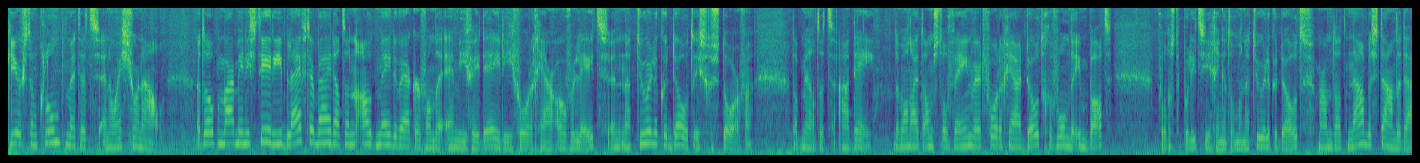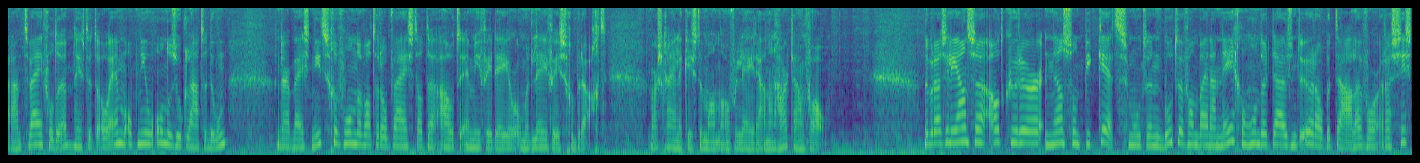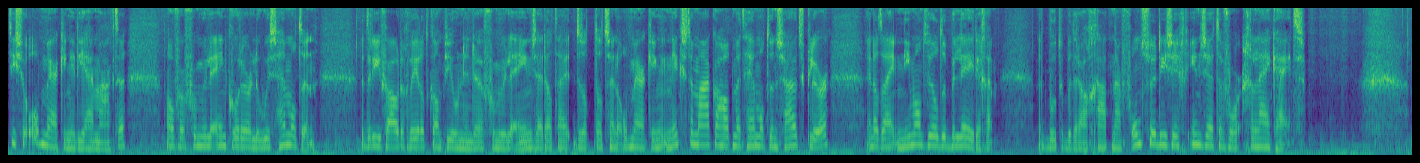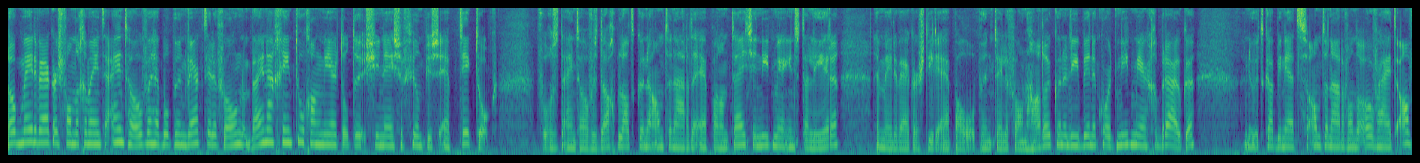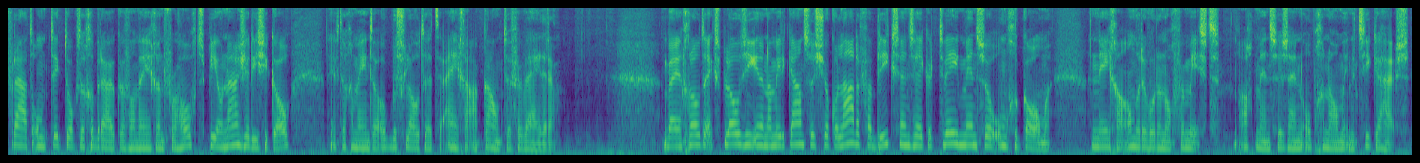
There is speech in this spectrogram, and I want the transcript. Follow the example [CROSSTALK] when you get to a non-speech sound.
Kirsten Klomp met het NOS-journaal. Het Openbaar Ministerie blijft erbij dat een oud-medewerker van de MIVD... die vorig jaar overleed, een natuurlijke dood is gestorven. Dat meldt het AD. De man uit Amstelveen werd vorig jaar doodgevonden in bad. Volgens de politie ging het om een natuurlijke dood. Maar omdat nabestaanden daaraan twijfelden... heeft het OM opnieuw onderzoek laten doen. Daarbij is niets gevonden wat erop wijst dat de oud-MIVD'er om het leven is gebracht. Waarschijnlijk is de man overleden aan een hartaanval. De Braziliaanse oud-coureur Nelson Piquet moet een boete van bijna 900.000 euro betalen... voor racistische opmerkingen die hij maakte over Formule 1-coureur Lewis Hamilton. De drievoudig wereldkampioen in de Formule 1 zei dat, hij, dat, dat zijn opmerking niks te maken had met Hamiltons huidskleur... en dat hij niemand wilde beledigen. Het boetebedrag gaat naar fondsen die zich inzetten voor gelijkheid. Ook medewerkers van de gemeente Eindhoven hebben op hun werktelefoon bijna geen toegang meer tot de Chinese filmpjes-app TikTok. Volgens het Eindhovens Dagblad kunnen ambtenaren de app al een tijdje niet meer installeren. De medewerkers die de app al op hun telefoon hadden kunnen die binnenkort niet meer gebruiken. Nu het kabinet ambtenaren van de overheid afraadt om TikTok te gebruiken vanwege een verhoogd spionagerisico, heeft de gemeente ook besloten het eigen account te verwijderen. Bij een grote explosie in een Amerikaanse chocoladefabriek zijn zeker twee mensen omgekomen. Negen anderen worden nog vermist. Acht mensen zijn opgenomen in het ziekenhuis.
